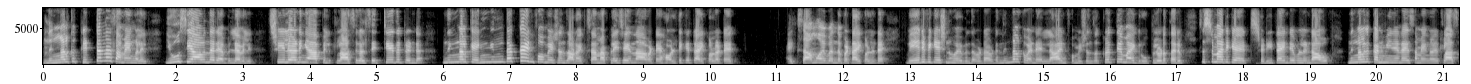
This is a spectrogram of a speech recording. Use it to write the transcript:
നിങ്ങൾക്ക് കിട്ടുന്ന സമയങ്ങളിൽ യൂസ് ചെയ്യാവുന്ന ലെവലിൽ ശ്രീ ലേണിംഗ് ആപ്പിൽ ക്ലാസ്സുകൾ സെറ്റ് ചെയ്തിട്ടുണ്ട്. നിങ്ങൾക്ക് എന്തൊക്കെ ഇൻഫോർമേഷൻസ് ആണോ? എക്സാം അപ്ലൈ ചെയ്യുന്ന ആവട്ടെ ഹോൾ ടിക്കറ്റ് ആയിക്കൊള്ളട്ടെ എക്സാമുമായി ബന്ധപ്പെട്ടായിക്കൊള്ളട്ടെ വേരിഫിക്കേഷനുമായി ബന്ധപ്പെട്ടാവട്ടെ നിങ്ങൾക്ക് വേണ്ട എല്ലാ ഇൻഫർമേഷൻസും കൃത്യമായി ഗ്രൂപ്പിലൂടെ തരും. സിസ്റ്റമാറ്റിക് സ്റ്റഡി ടൈം ടേബിൾ ഉണ്ടാവും. നിങ്ങൾക്ക് കൺവീനിയന്റ് ആയ സമയങ്ങളിൽ ക്ലാസ്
